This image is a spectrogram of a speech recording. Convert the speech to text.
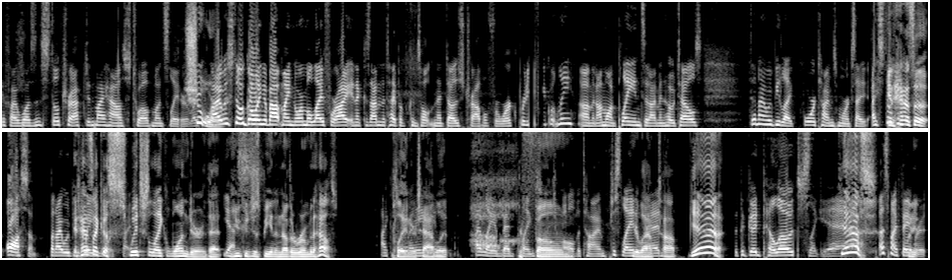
if I wasn't still trapped in my house 12 months later. Like, Sure. if I was still going about my normal life where I, and because I'm the type of consultant that does travel for work pretty frequently, um, and I'm on planes and I'm in hotels, then I would be like four times more excited. I still It think has it's a- awesome, but I would be It has way like a more excited. switch like wonder that Yes. you could just be in another room of the house. I can play on your lay in- tablet, I lay in bed playing phone, all the time. Just laying Your in bed Your laptop. Yeah. with a good pillow. Just like, yeah. Yes. That's my favorite.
